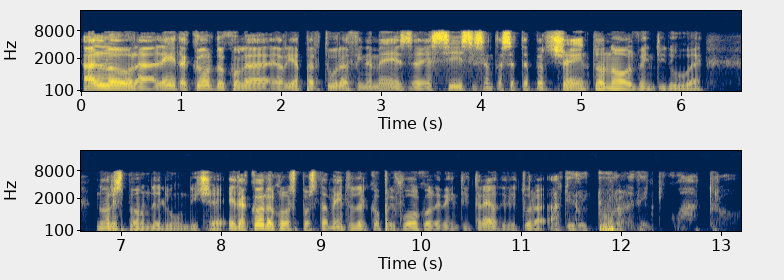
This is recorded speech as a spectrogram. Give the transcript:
Allora, lei è d'accordo con la riapertura a fine mese? Sì, il 67%, no il 22%. Non risponde l'11. È d'accordo con lo spostamento del coprifuoco alle 23 o addirittura, addirittura alle 24?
